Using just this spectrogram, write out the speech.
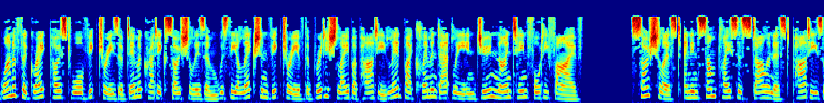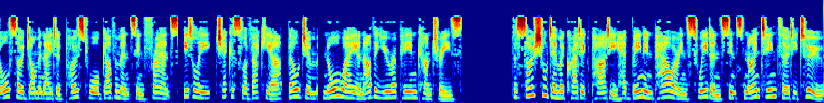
One of the great post-war victories of democratic socialism was the election victory of the British Labour Party led by Clement Attlee in June 1945. Socialist and in some places Stalinist parties also dominated post-war governments in France, Italy, Czechoslovakia, Belgium, Norway and other European countries. The Social Democratic Party had been in power in Sweden since 1932,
